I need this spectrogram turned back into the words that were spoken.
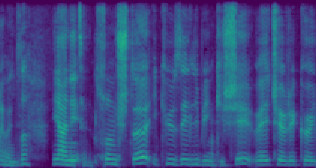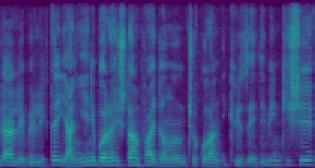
Evet. Yani iletelim. sonuçta 250 bin kişi ve çevre köylerle birlikte yani yeni barajdan faydalanacak olan 250 bin kişi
